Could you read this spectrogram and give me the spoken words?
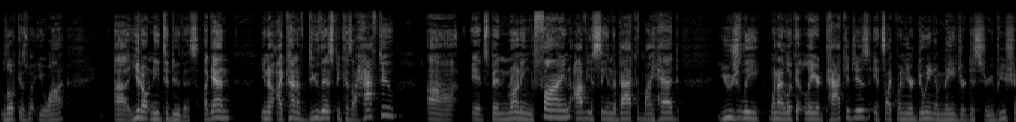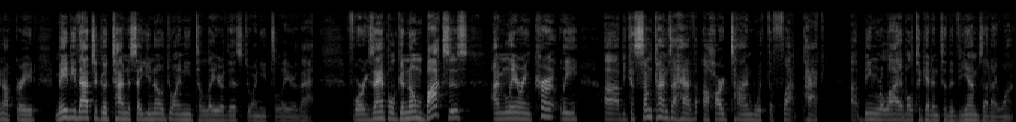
look is what you want, uh, you don't need to do this. Again, you know, I kind of do this because I have to. Uh, it's been running fine, obviously, in the back of my head usually when I look at layered packages, it's like when you're doing a major distribution upgrade, maybe that's a good time to say, you know, do I need to layer this? Do I need to layer that? For example, GNOME boxes, I'm layering currently uh, because sometimes I have a hard time with the Flatpak uh, being reliable to get into the VMs that I want.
